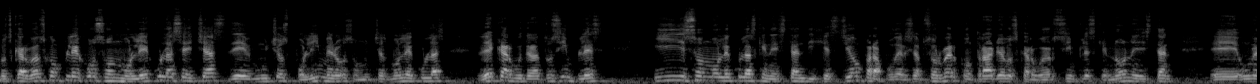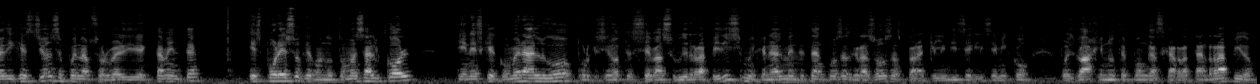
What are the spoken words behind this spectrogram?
Los carbohidratos complejos son moléculas hechas de muchos polímeros o muchas moléculas de carbohidratos simples y son moléculas que necesitan digestión para poderse absorber, contrario a los carbohidratos simples que no necesitan eh, una digestión, se pueden absorber directamente. Es por eso que cuando tomas alcohol, tienes que comer algo porque si no te se va a subir rapidísimo y generalmente te dan cosas grasosas para que el índice glicémico pues baje y no te pongas jarra tan rápido.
